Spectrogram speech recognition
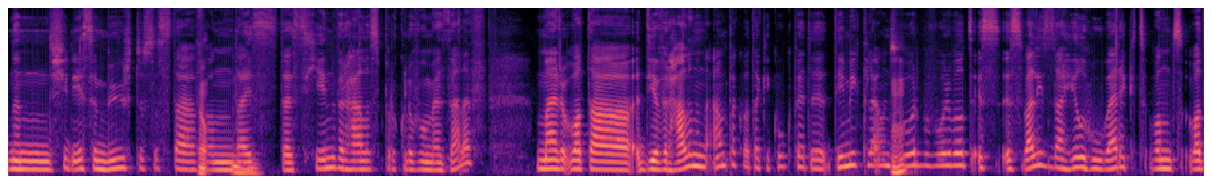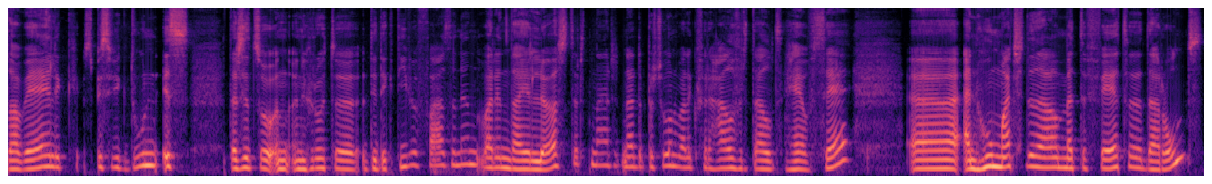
een Chinese muur tussen staat. Van, ja. dat, is, dat is geen verhalen sprokkelen voor mezelf. Maar wat dat, die verhalen aanpak, wat ik ook bij de Demi-clowns mm. hoor bijvoorbeeld, is, is wel iets dat heel goed werkt. Want wat dat wij eigenlijk specifiek doen, is... Daar zit zo een, een grote detectieve fase in, waarin dat je luistert naar, naar de persoon welk verhaal vertelt hij of zij. Uh, en hoe matcht dat met de feiten daar rond?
